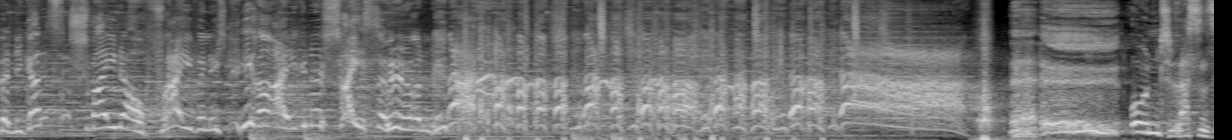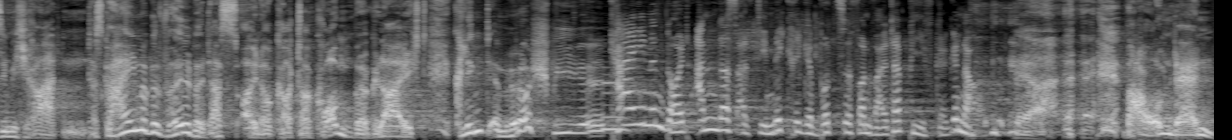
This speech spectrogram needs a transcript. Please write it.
wenn die ganzen Schweine auch freiwillig ihre eigene Scheiße hören? Und lassen Sie mich raten, das geheime Gewölbe, das einer Katakombe gleicht, klingt im Hörspiel. Keinen Deut anders als die mickrige Butze von Walter Piefke, genau. Ja, warum denn?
